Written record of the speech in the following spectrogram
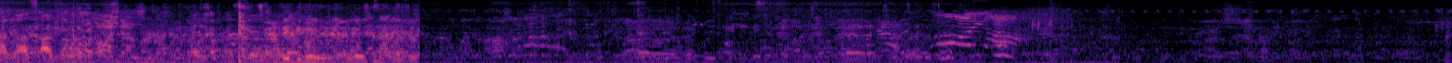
आता आज आज आज- आज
